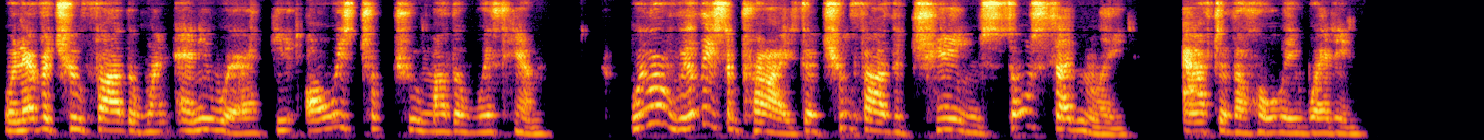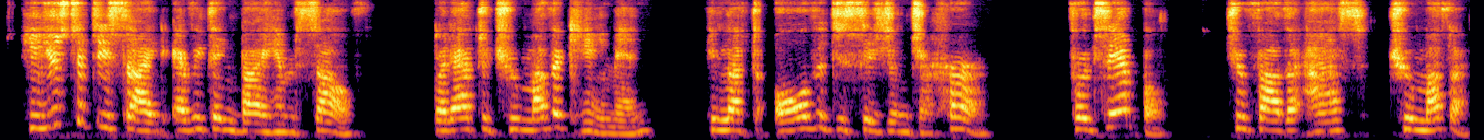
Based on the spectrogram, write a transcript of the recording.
Whenever True Father went anywhere, he always took True Mother with him we were really surprised that True Father changed so suddenly after the holy wedding. He used to decide everything by himself, but after True Mother came in, he left all the decision to her. For example, True Father asked True Mother,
